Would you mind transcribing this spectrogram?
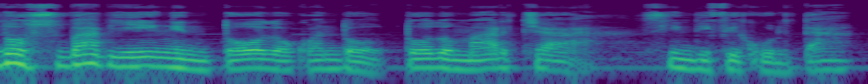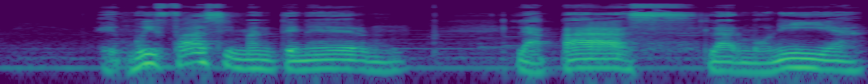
nos va bien en todo, cuando todo marcha sin dificultad, es muy fácil mantener la paz, la armonía.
